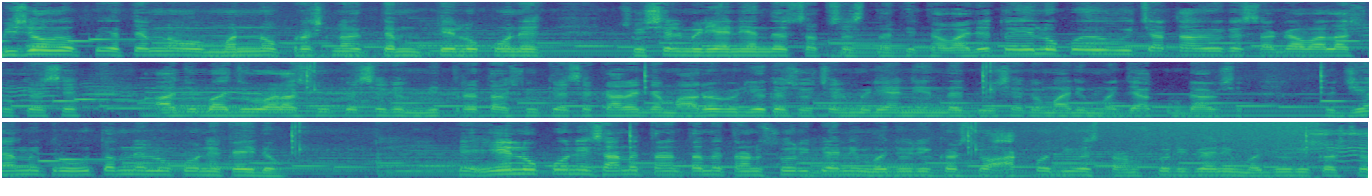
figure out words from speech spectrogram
બીજો તેમનો મનનો પ્રશ્ન તેમ, તે લોકોને સોશિયલ મીડિયાની અંદર સક્સેસ નથી થવા દે તો એ લોકો એવું વિચારતા હોય કે સગાવાલા શું કહેશે, આજુબાજુવાળા શું કહેશે, કે મિત્રતા શું કહેશે, કારણ કે મારો વીડિયો કે સોશિયલ મીડિયાની અંદર જોશે તો મારી મજાક ઉડાવશે. તો જ્યાં મિત્રો હું તમને લોકોને કહી દઉં કે એ લોકોની સામે તમે ત્રણસો રૂપિયાની મજૂરી કરશો, આખો દિવસ ત્રણસો રૂપિયાની મજૂરી કરશો,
